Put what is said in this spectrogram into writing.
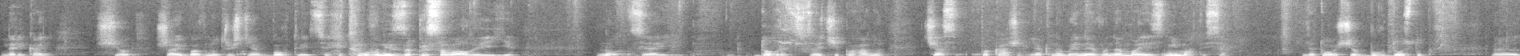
нарікань, що шайба внутрішня бовтається, і тому вони запресували її. Ну, це добре це чи погано час покаже. Як на мене, вона має зніматися. Для того, щоб був доступ, е,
